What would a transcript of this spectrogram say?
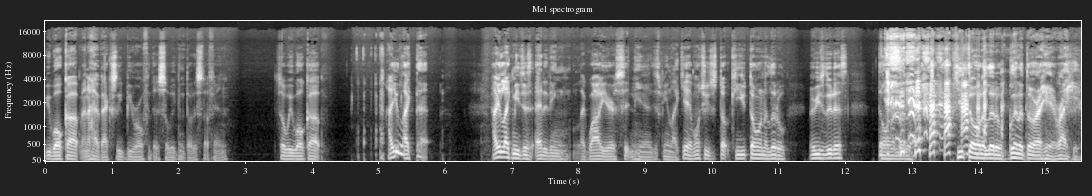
We woke up, and I have actually B-roll for this, so we can throw this stuff in. So we woke up. How you like that? How you like me just editing like while you're sitting here and just being like, yeah, won't you just throw, can you throw in a little? Maybe you should do this. Throw in a little. you throw in a little? Glenna throw right here, right here,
